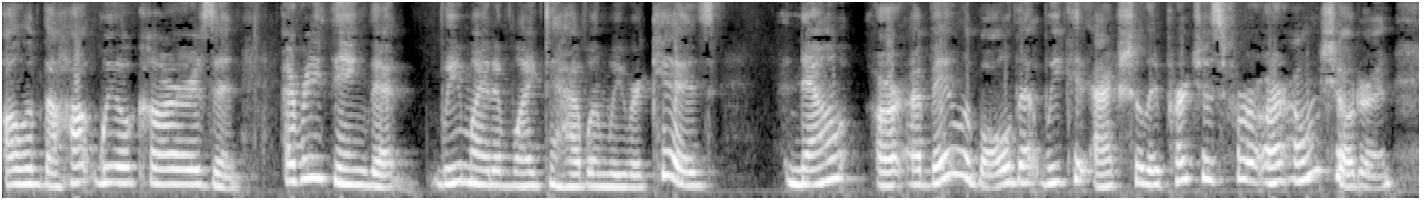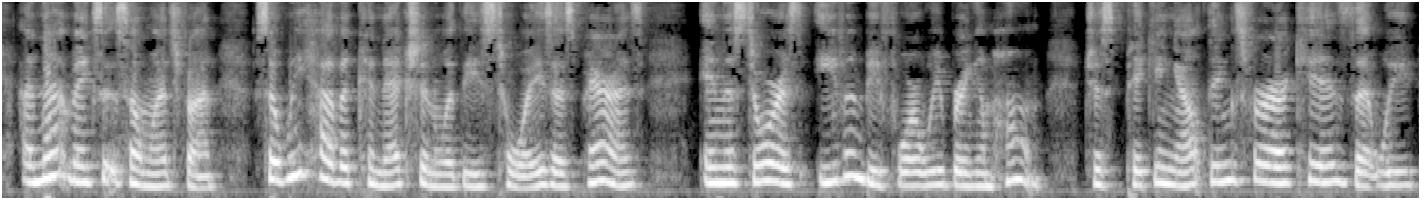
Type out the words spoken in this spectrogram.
All of the Hot Wheel cars and everything that we might have liked to have when we were kids now are available that we could actually purchase for our own children. And that makes it so much fun. So we have a connection with these toys as parents in the stores even before we bring them home. Just picking out things for our kids that we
